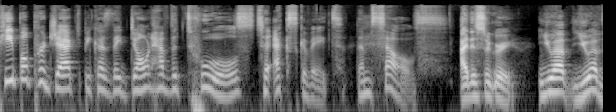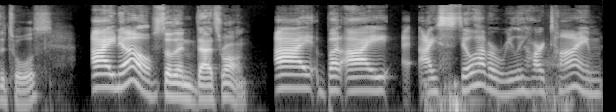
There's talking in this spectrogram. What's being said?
People project because they don't have the tools to excavate themselves. I disagree. You have you have the tools, I know. so then that's wrong. I but I I still have a really hard time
